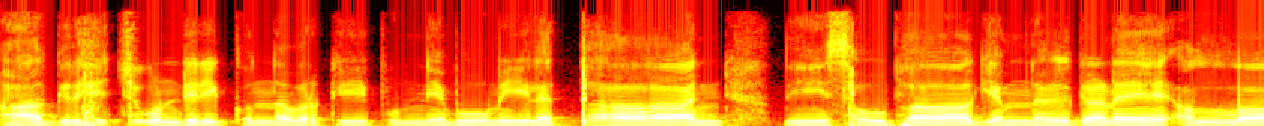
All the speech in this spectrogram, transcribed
ആഗ്രഹിച്ചു കൊണ്ടിരിക്കുന്നവർക്ക് ഈ പുണ്യഭൂമിയിലെത്താൻ നീ സൗഭാഗ്യം നൽകണേ അല്ലാ.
